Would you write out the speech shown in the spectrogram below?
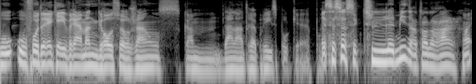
Ou il faudrait qu'il y ait vraiment une grosse urgence comme dans l'entreprise pour que. pour- Mais c'est ça, c'est que tu l'as mis dans ton horaire. Ouais.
